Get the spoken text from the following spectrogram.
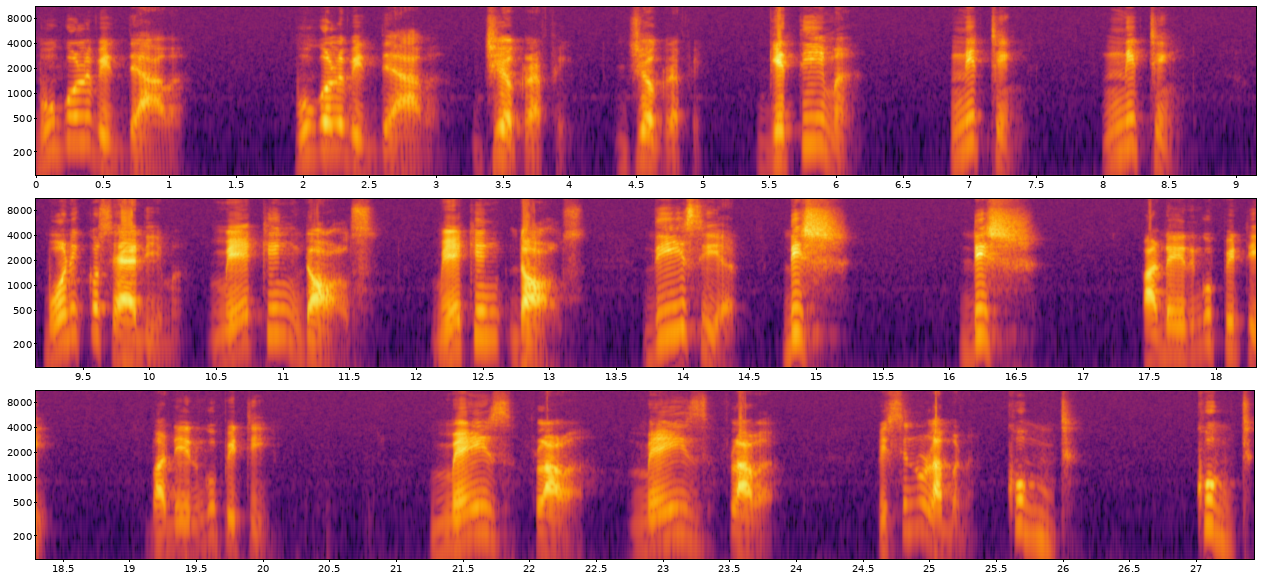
භූගෝල විද්‍යාව භූගෝල විද්‍යාව geography geography ගෙතීම knitting knitting බොනික්කො සෑදීම making dolls making dolls. This year dish dish බඩේරිඟු පිටි බඩේරිඟු පිටි maize flour maize flour. පිසිනු ලබන cooked cooked.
